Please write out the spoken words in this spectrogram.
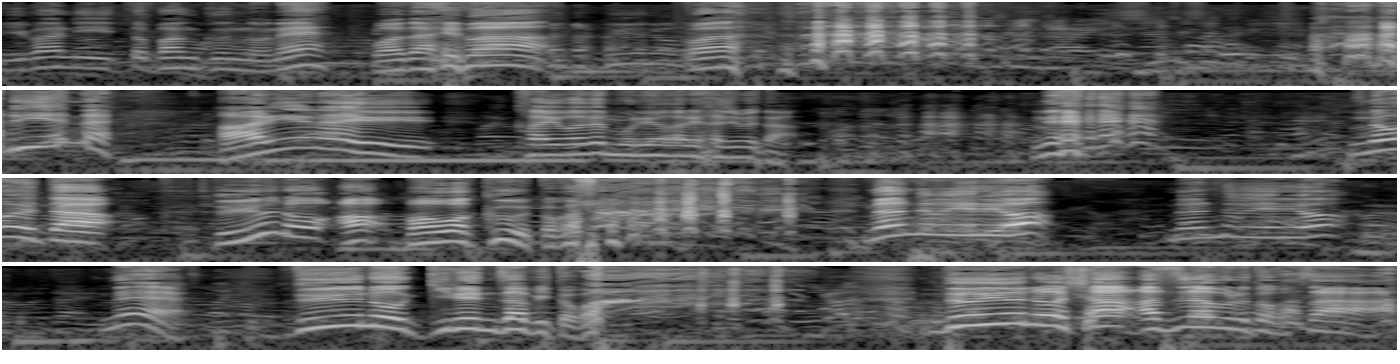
イバニーとバン君のね話題は ありえない。ありえない会話で盛り上がり始めた。ね。えの言ったら「Do you know あバオは食う」とかさ。何でも言えるよ。何でも言えるよ。ねえ「Do you know ギレンザビ」とか「Do you know シャアズナブル」とかさ。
